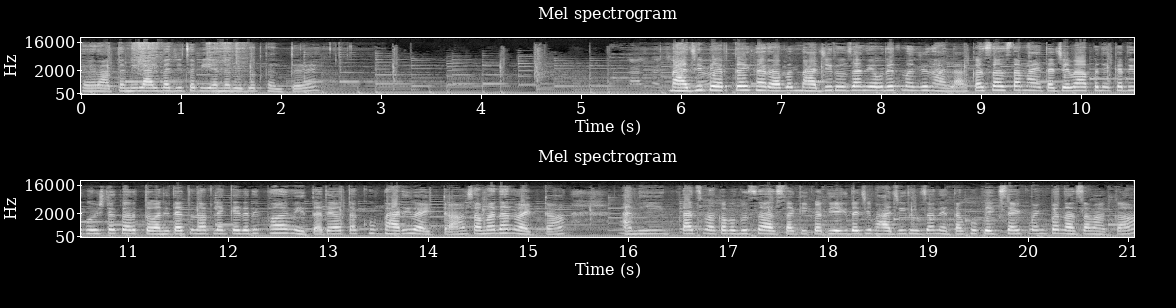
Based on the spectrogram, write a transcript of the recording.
तर आता मी लाल भाजीचं बियाणं रुजत आहे भाजी पेरतोय खरा पण भाजी रुजान एवढेच म्हणजे झाला. कसं असतं माहिती आहे जेव्हा आपण एखादी गोष्ट करतो आणि त्यातून आपल्याला काहीतरी फळ मिळतं तेव्हा आता खूप भारी वाटतं समाधान वाटतं. आणि त्याच म्हाका बघूचं असता की कधी एकदाची भाजी रुजान येता खूप एक्साइटमेंट पण असा म्हाका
